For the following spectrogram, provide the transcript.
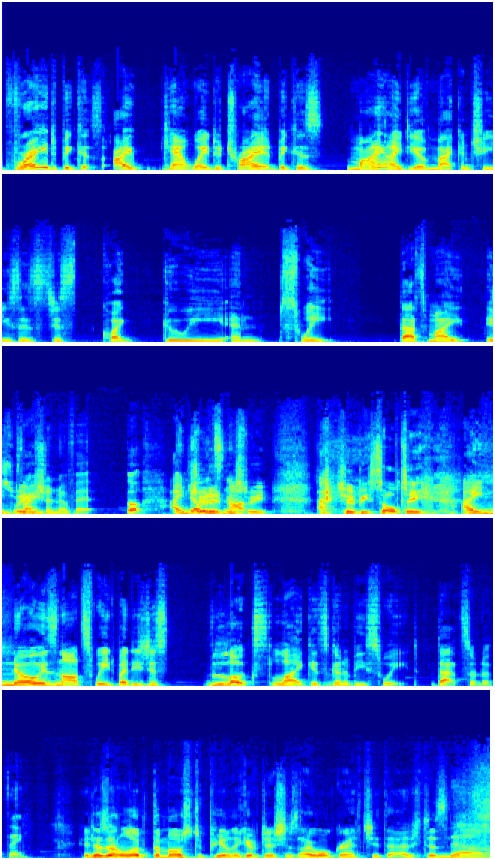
great because I can't wait to try it because my idea of mac and cheese is just quite gooey and sweet. That's my impression of it. Well, I know Shouldn't it's be not sweet. Should be salty. I know it's not sweet, but it just looks like it's going to be sweet. That sort of thing. It doesn't look the most appealing of dishes. I will grant you that. It does, No.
